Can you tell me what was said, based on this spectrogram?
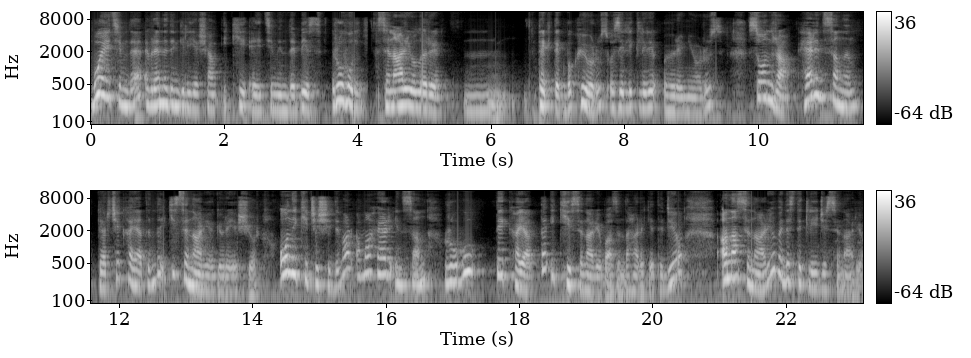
Bu eğitimde Evrenle Dengeli Yaşam 2 eğitiminde biz ruhun senaryoları tek tek bakıyoruz, özellikleri öğreniyoruz. Sonra her insanın gerçek hayatında iki senaryo göre yaşıyor. 12 çeşidi var ama her insan ruhu tek hayatta iki senaryo bazında hareket ediyor. Ana senaryo ve destekleyici senaryo.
